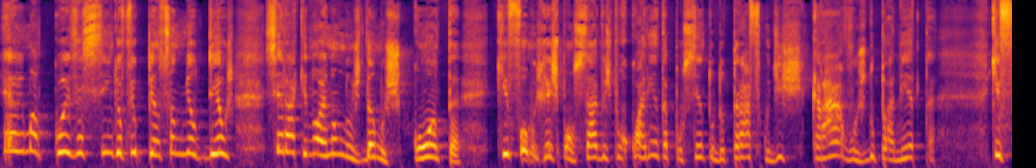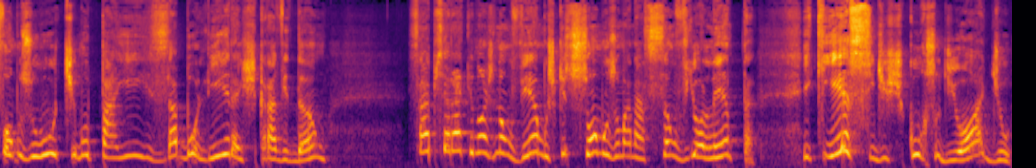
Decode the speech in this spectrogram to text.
É uma coisa assim que eu fico pensando, meu Deus, será que nós não nos damos conta que fomos responsáveis por 40% do tráfico de escravos do planeta? Que fomos o último país a abolir a escravidão? Sabe, será que nós não vemos que somos uma nação violenta e que esse discurso de ódio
